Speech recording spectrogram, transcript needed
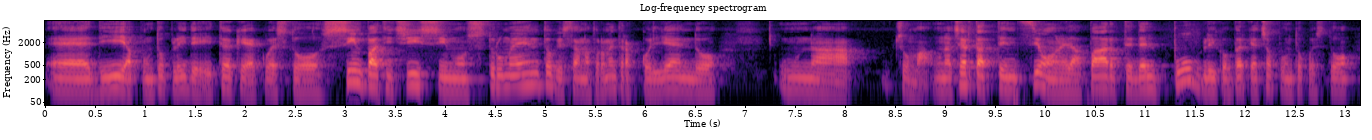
eh, di appunto Playdate che è questo simpaticissimo strumento che sta naturalmente raccogliendo una, insomma, una certa attenzione da parte del pubblico perché c'è appunto questo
